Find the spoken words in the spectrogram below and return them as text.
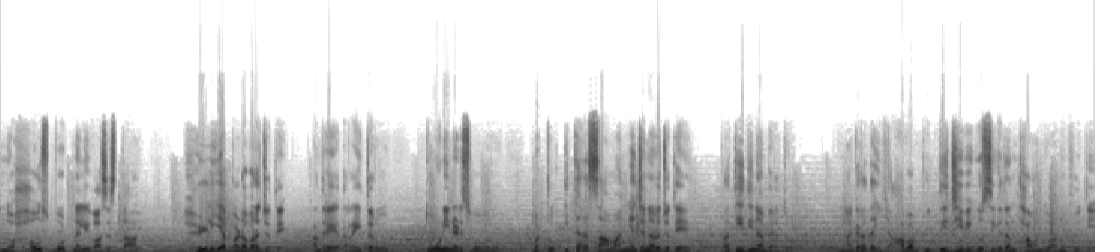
ಒಂದು ಹೌಸ್ ಬೋಟ್ನಲ್ಲಿ ವಾಸಿಸ್ತಾ ಹಳ್ಳಿಯ ಬಡವರ ಜೊತೆ, ಅಂದರೆ ರೈತರು, ದೋಣಿ ನಡೆಸುವವರು ಮತ್ತು ಇತರ ಸಾಮಾನ್ಯ ಜನರ ಜೊತೆ ಪ್ರತಿದಿನ ಬೆರೆತರು. ನಗರದ ಯಾವ ಬುದ್ಧಿಜೀವಿಗೂ ಸಿಗದಂಥ ಒಂದು ಅನುಭೂತಿ,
